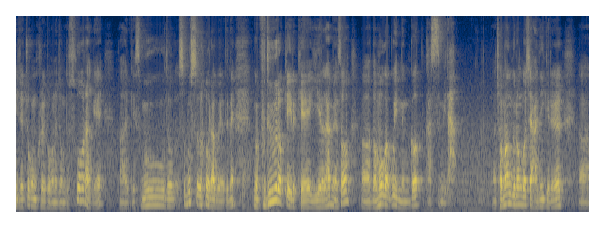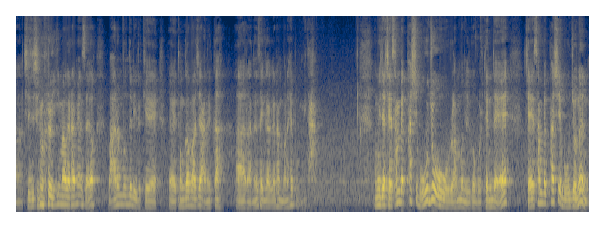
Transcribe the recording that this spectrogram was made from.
이제 조금 그래도 어느 정도 수월하게 아, 이렇게 smooth smooth라고 해야 되네 뭐 부드럽게 이렇게 이해를 하면서 어, 넘어가고 있는 것 같습니다. 어, 저만 그런 것이 아니기를 어, 진심으로 희망을 하면서요 많은 분들이 이렇게 동감하지 않을까라는 생각을 한번 해봅니다. 그럼 이제 제 385조를 한번 읽어볼 텐데 제 385조는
